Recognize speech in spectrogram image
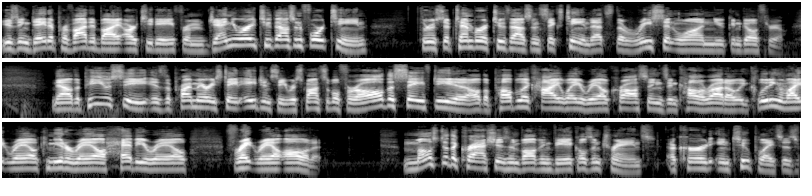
using data provided by RTD from January 2014 through September of 2016. That's the recent one you can go through. Now, the PUC is the primary state agency responsible for all the safety at all the public highway rail crossings in Colorado, including light rail, commuter rail, heavy rail, freight rail, all of it. Most of the crashes involving vehicles and trains occurred in two places.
